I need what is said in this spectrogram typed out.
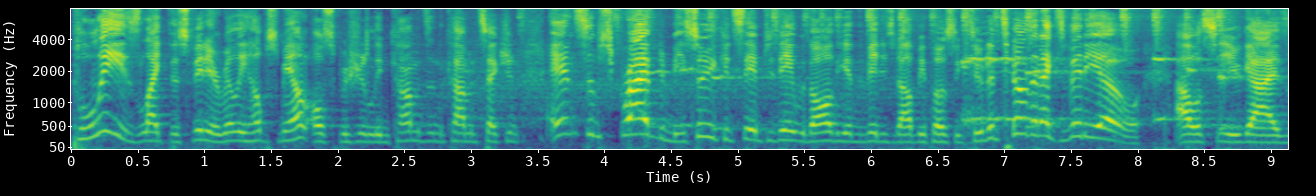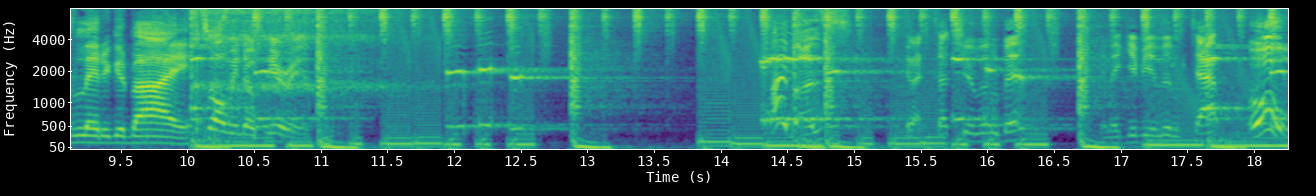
Please like this video, it really helps me out. Also, be sure to leave comments in the comment section and subscribe to me so you can stay up to date with all the other videos that I'll be posting soon. Until the next video, I will see you guys later. Goodbye. That's all we know, period. Touch you a little bit? Can I give you a little tap? Oh!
